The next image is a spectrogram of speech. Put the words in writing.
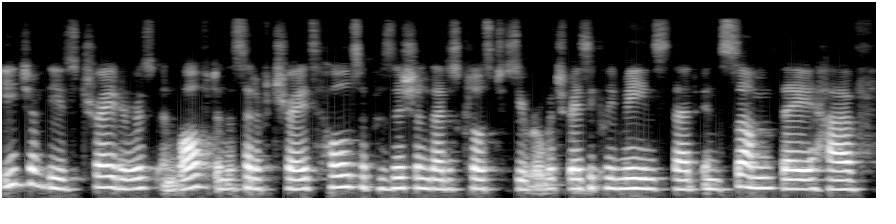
each of these traders involved in the set of trades holds a position that is close to zero, which basically means that in sum they have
